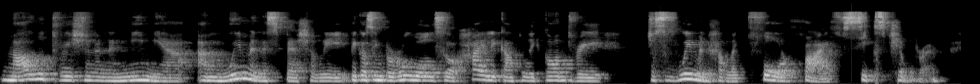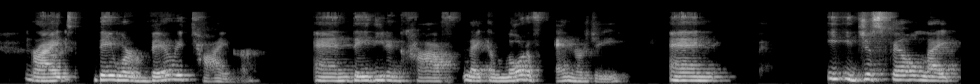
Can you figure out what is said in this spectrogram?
malnutrition and anemia and women especially because in peru also a highly catholic country just women have like four five six children mm-hmm. right? They were very tired and they didn't have like a lot of energy. And it, it just felt like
